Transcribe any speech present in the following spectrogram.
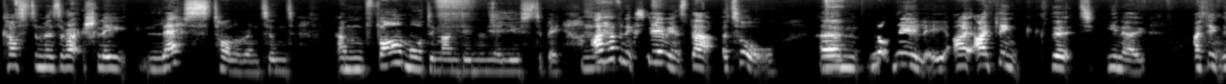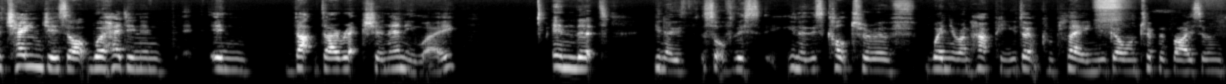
customers are actually less tolerant and and far more demanding than they used to be Mm. I haven't experienced that at all. No. Um, Not really. I, I think that you know, I think the changes are we're heading in in that direction anyway. In that, you know, sort of this you know this culture of when you're unhappy, you don't complain. You go on TripAdvisor and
